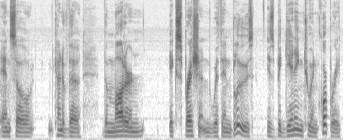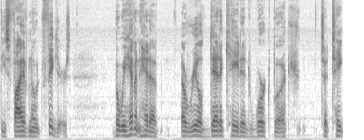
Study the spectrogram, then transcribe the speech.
and so kind of the the modern expression within blues is beginning to incorporate these five note figures, but we haven't had a a real dedicated workbook to take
